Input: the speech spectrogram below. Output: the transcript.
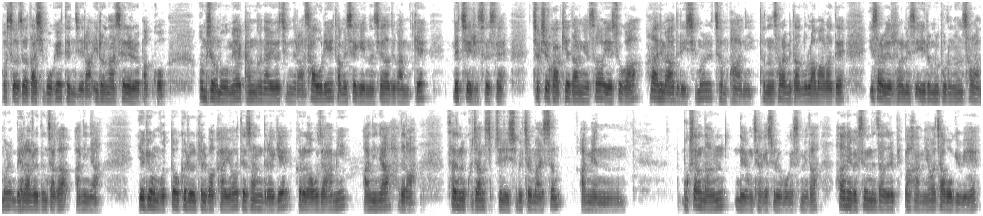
벗어져 다시 보게 된지라. 일어나 세례를 받고 음식을 먹음에 강건하여 지느라. 사울이 다메섹에 있는 제자들과 함께 며칠 있을새 즉시로 각 해당에서 예수가 하나님의 아들이심을 전파하니 듣는 사람이 다 놀라 말하되 이 사람 예루살렘에서 이름을 부르는 사람을 멸하려던 자가 아니냐 여기 온 것도 그를 결박하여 대상들에게 끌어가고자 함이 아니냐 하더라. 사도행 9장 10절 21절 말씀 아멘 묵상 나눈 내용 제가 개수를 보겠습니다. 하나님의 백성된 자들을 핍박하며 자보기 위해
